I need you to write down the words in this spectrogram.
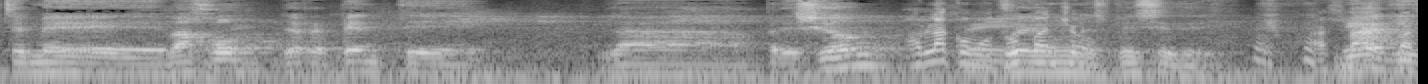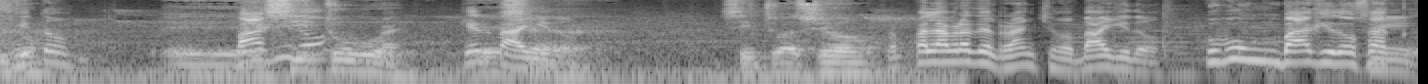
Se me bajó de repente la presión. Habla como Sí. tú, Fue Pancho. una especie de Así, váguido. Eh, sí tuvo ¿Qué es váguido? Situación. Son palabras del rancho, váguido. Tuvo un váguido, o sea, Sí.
